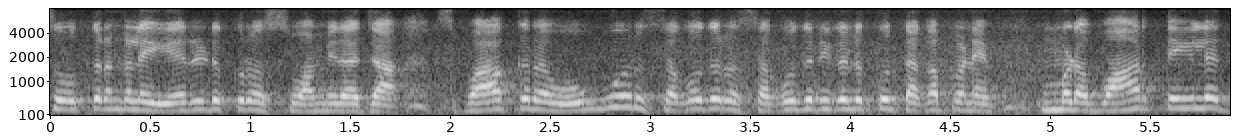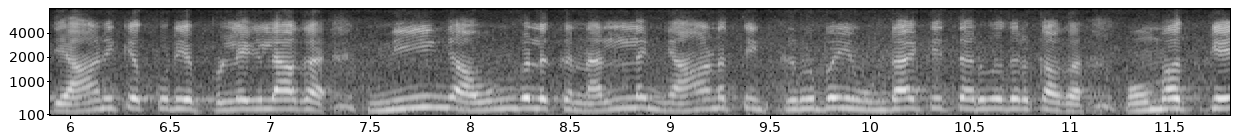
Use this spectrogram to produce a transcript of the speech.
சோத்திரங்களை ஏறெடுக்கிறோம் சுவாமி ராஜா. பார்க்குற ஒவ்வொரு சகோதர சகோதரிகளுக்கும் தகப்பனே உங்களோட வார்த்தையில் தியானிக்கக்கூடிய பிள்ளைகளாக நீங்கள் அவங்களுக்கு நல்ல ஞானத்தின் கிருபையை உண்டாக்கி தருவதற்காக உமக்கே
